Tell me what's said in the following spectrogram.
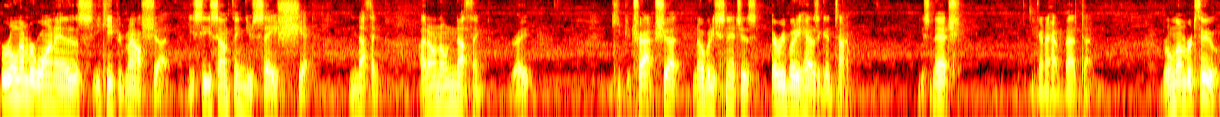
Rule number one is you keep your mouth shut. You see something, you say shit. Nothing. I don't know nothing, right? Keep your trap shut. Nobody snitches. Everybody has a good time. You snitch, you're going to have a bad time. Rule number two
